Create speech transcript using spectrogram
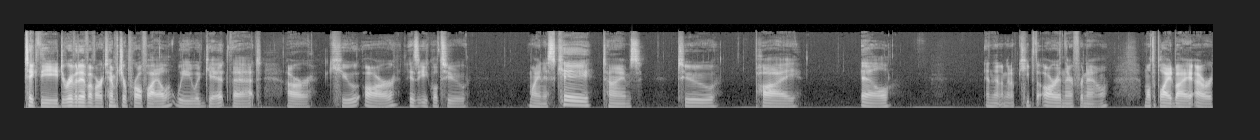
take the derivative of our temperature profile, we would get that our QR is equal to minus K times 2 pi L, and then I'm going to keep the R in there for now, multiplied by our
